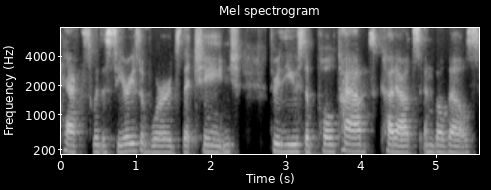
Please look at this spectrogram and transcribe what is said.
texts with a series of words that change through the use of pull tabs, cutouts, and volvelles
